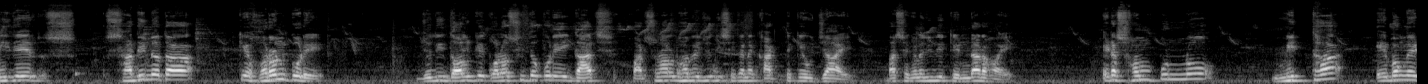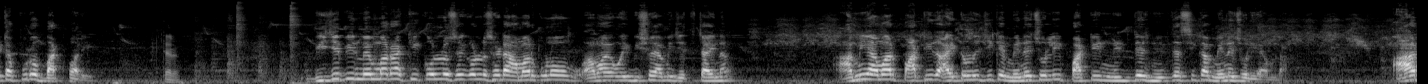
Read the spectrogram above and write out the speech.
নিজের স্বাধীনতাকে হরণ করে যদি দলকে কলুষিত করে এই গাছ পার্সোনালভাবে যদি সেখানে কাটতে কেউ যায় বা সেখানে যদি টেন্ডার হয় এটা সম্পূর্ণ মিথ্যা এবং এটা পুরো বাটপারি। বিজেপির মেম্বাররা কি করল সে করল সেটা আমার কোনো আমার ওই বিষয়ে আমি যেতে চাই না। আমি আমার পার্টির আইডিওলজিকে মেনে চলি পার্টির নির্দেশ নির্দেশিকা মেনে চলি আমরা। আর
